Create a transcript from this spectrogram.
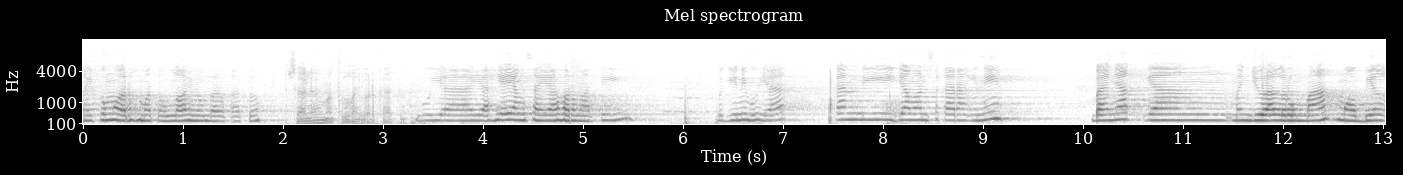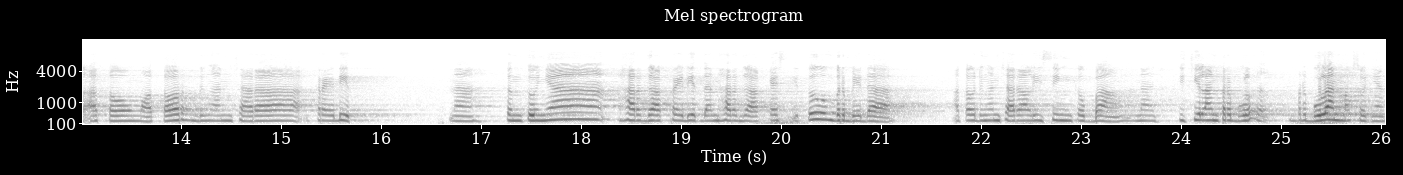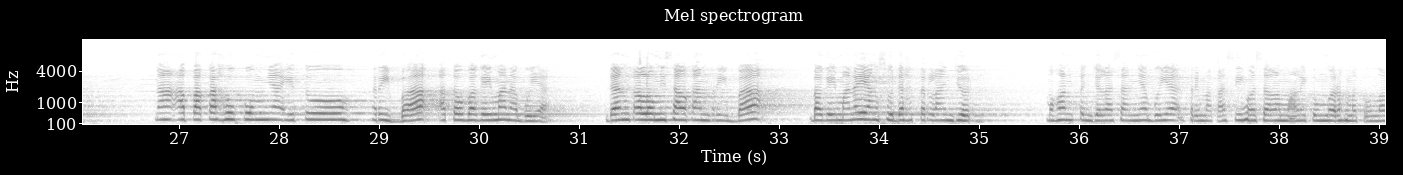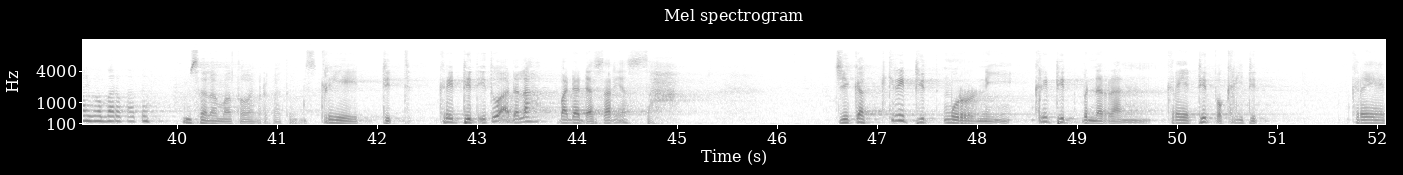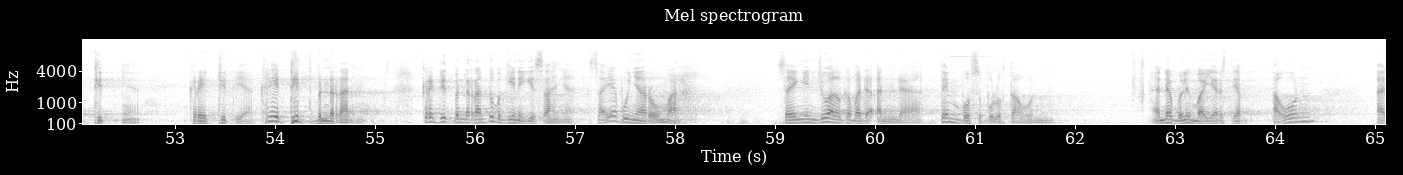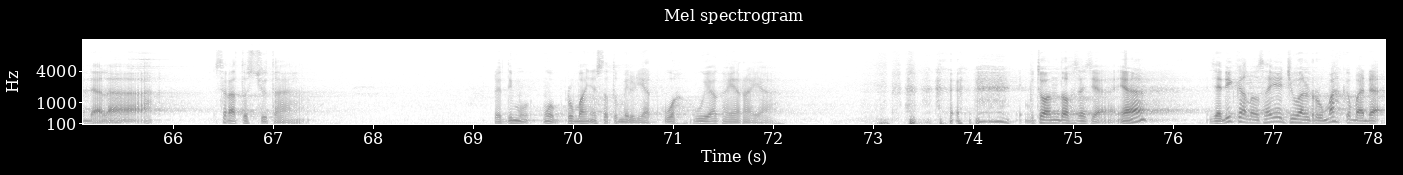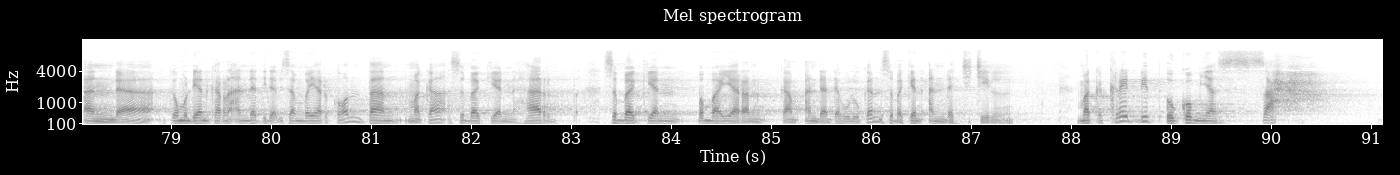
Assalamualaikum warahmatullahi wabarakatuh. Assalamualaikum warahmatullahi wabarakatuh. Buya Yahya yang saya hormati, begini Bu ya, kan di zaman sekarang ini banyak yang menjual rumah, mobil atau motor dengan cara kredit. Nah, tentunya harga kredit dan harga cash itu berbeda atau dengan cara leasing ke bank. Nah, cicilan per bulan, per bulan maksudnya. Nah, apakah hukumnya itu riba atau bagaimana Bu ya? Dan kalau misalkan riba, bagaimana yang sudah terlanjur? Mohon penjelasannya Bu ya. Terima kasih. Wassalamualaikum warahmatullahi wabarakatuh. Assalamualaikum warahmatullahi wabarakatuh. Kredit. Kredit itu adalah pada dasarnya sah. Jika kredit murni, kredit beneran, kredit atau kredit? Kredit ya. Kredit ya, kredit beneran. Kredit beneran itu begini kisahnya. Saya punya rumah. Saya ingin jual kepada Anda tempo 10 tahun. Anda boleh bayar setiap tahun adalah 100 juta. Berarti rumahnya satu miliar. Wah, Buya kaya raya. Contoh saja ya. Jadi kalau saya jual rumah kepada Anda, kemudian karena Anda tidak bisa membayar kontan, maka sebagian harta, sebagian pembayaran Anda dahulukan, sebagian Anda cicil. Maka kredit hukumnya sah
